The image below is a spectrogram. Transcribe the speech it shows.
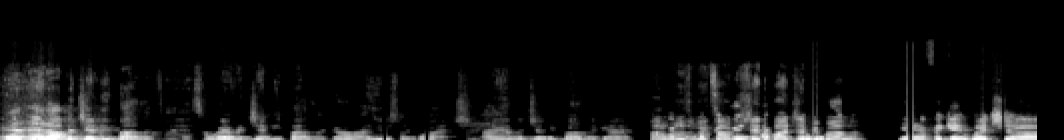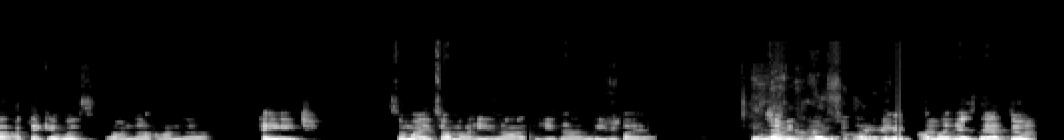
And, and, I'm a Jimmy Butler fan, so wherever Jimmy Butler go, I usually watch. I am a Jimmy Butler guy. Oh, wasn't we talking shit about Jimmy Butler? Yeah, I forget which. Uh, I think it was on the on the page. Somebody talking about he's not he's not a lead player. He's Jimmy, not Jimmy, Butler is that dude.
